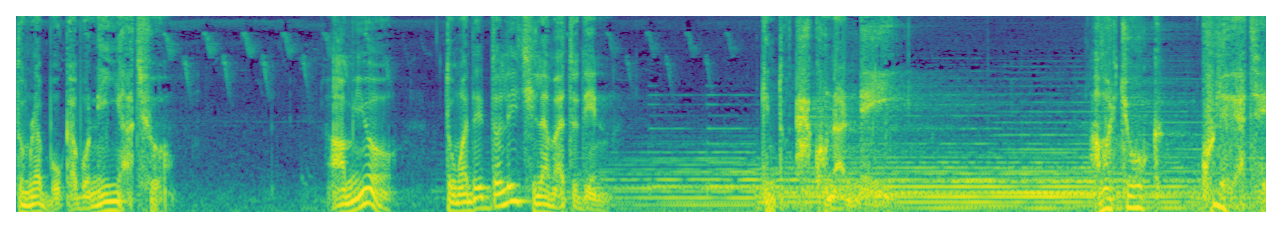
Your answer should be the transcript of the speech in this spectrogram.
তোমরা বোকা বনেই আছো। আমিও তোমাদের দলেই ছিলাম এতদিন। কিন্তু এখন আর নেই। আমার চোখ খুলে গেছে।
